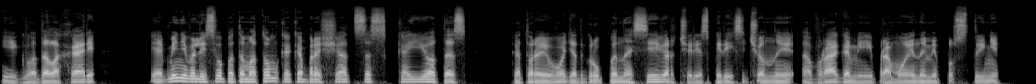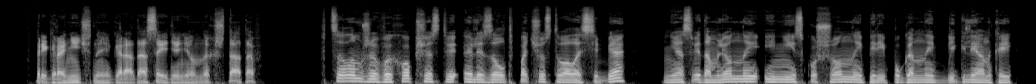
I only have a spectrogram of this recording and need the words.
и Гвадалахаре, и обменивались опытом о том, как обращаться с койотес, которые водят группы на север через пересеченные оврагами и промоинами пустыни в приграничные города Соединенных Штатов. В целом же в их обществе Элизалд почувствовала себя неосведомленной и неискушенной перепуганной беглянкой,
